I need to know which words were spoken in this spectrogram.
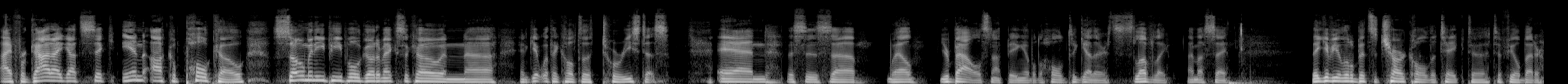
I forgot I got sick in Acapulco. So many people go to Mexico and uh, and get what they call the turistas, and this is uh, well, your bowels not being able to hold together. It's lovely, I must say. They give you little bits of charcoal to take to to feel better.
